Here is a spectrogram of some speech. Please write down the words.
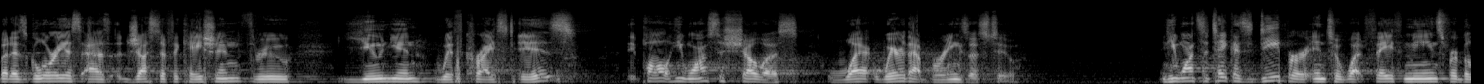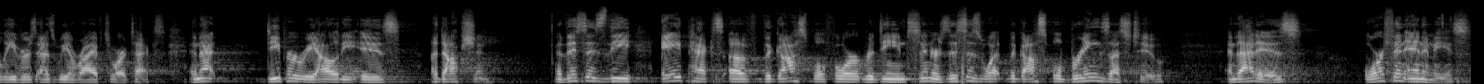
But as glorious as justification through union with Christ is, Paul, he wants to show us where, where that brings us to. And he wants to take us deeper into what faith means for believers as we arrive to our text. And that deeper reality is adoption. This is the apex of the gospel for redeemed sinners. This is what the gospel brings us to, and that is orphan enemies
